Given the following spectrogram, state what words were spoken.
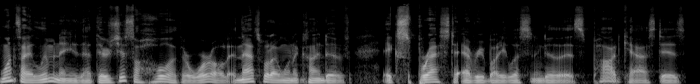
once I eliminated that, there's just a whole other world. And that's what I want to kind of express to everybody listening to this podcast is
